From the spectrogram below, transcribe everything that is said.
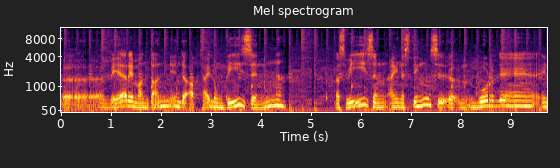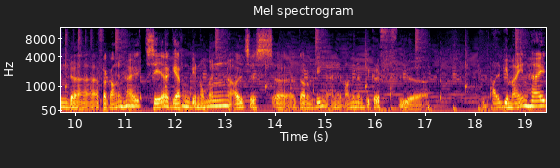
äh, wäre man dann in der Abteilung Wesen das Wesen eines Dings äh, wurde in der Vergangenheit sehr gern genommen, als es äh, darum ging, einen anderen Begriff für Allgemeinheit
